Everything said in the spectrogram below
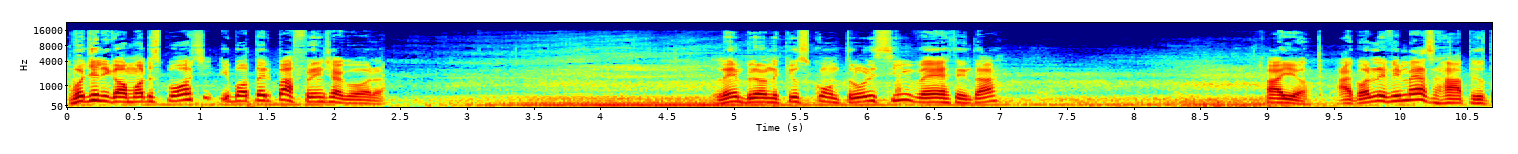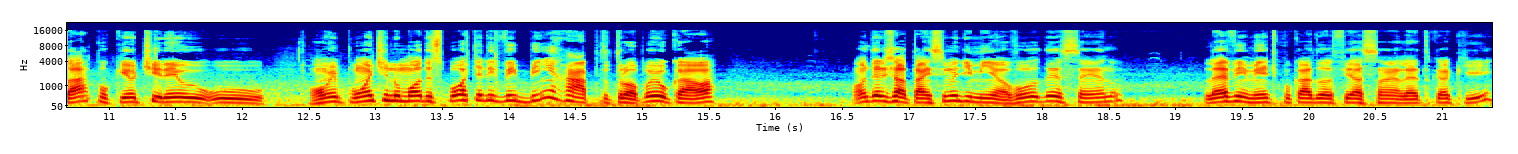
Vou desligar o modo esporte e botar ele pra frente agora. Lembrando que os controles se invertem, tá? Aí, ó. Agora ele vem mais rápido, tá? Porque eu tirei o, o home point no modo esporte, ele vem bem rápido, tropa. Olha o carro, ó. Onde ele já tá? Em cima de mim, ó. Vou descendo levemente por causa da fiação elétrica aqui.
